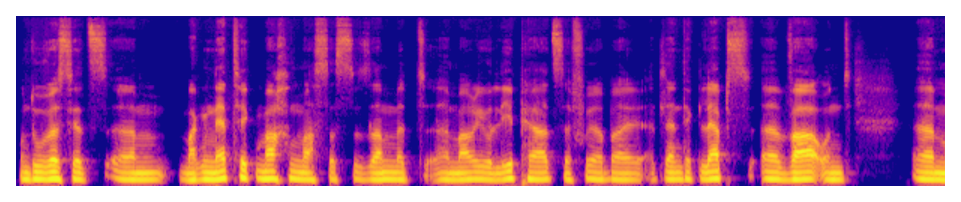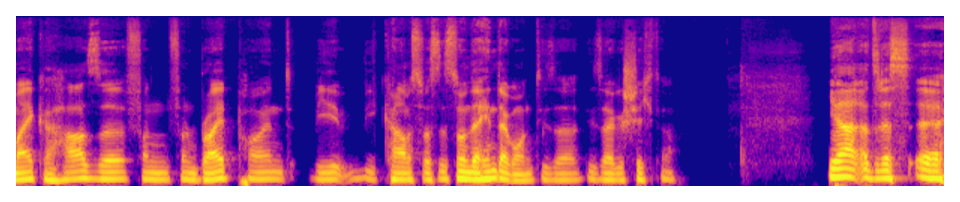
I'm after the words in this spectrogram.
Und du wirst jetzt ähm, Magnetic machen, machst das zusammen mit äh, Mario Lebherz, der früher bei Atlantic Labs äh, war und äh, Maike Hase von, von Brightpoint. Wie, wie kam es? Was ist so der Hintergrund dieser, dieser Geschichte? Ja, also das äh,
